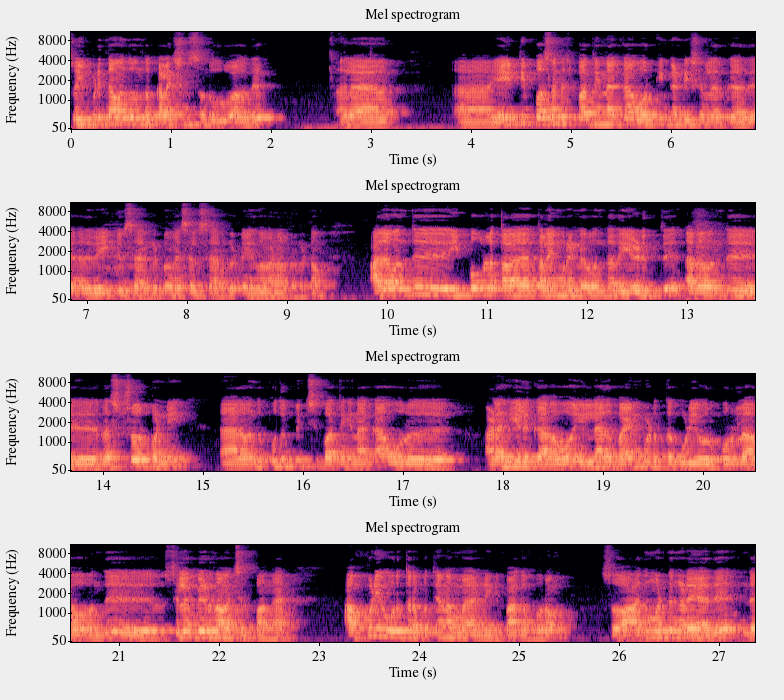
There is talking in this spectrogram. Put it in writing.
ஸோ இப்படி தான் வந்து இந்த கலெக்ஷன்ஸ் வந்து உருவாகுது. அதில் எயிட்டி பர்சன்டேஜ் பார்த்தீங்கன்னாக்கா ஒர்க்கிங் கண்டிஷனில் இருக்காது. அது வெஹிக்கிள்ஸாக இருக்கட்டும் வெசல்ஸாக இருக்கட்டும் எதுவும் வேணாலும் இருக்கட்டும். அதை வந்து இப்போ உள்ள தல தலைமுறையினர் வந்து அதை எடுத்து அதை வந்து ரெஸ்டோர் பண்ணி அதை வந்து புதுப்பிச்சு பார்த்தீங்கன்னாக்கா ஒரு அழகியலுக்காகவோ இல்லை அதை பயன்படுத்தக்கூடிய ஒரு பொருளாகவோ வந்து சில பேர் தான் வச்சுருப்பாங்க. அப்படி ஒருத்தரை பற்றி தான் நம்ம இன்னைக்கு பார்க்க போகிறோம் ஸோ அது மட்டும் கிடையாது. இந்த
